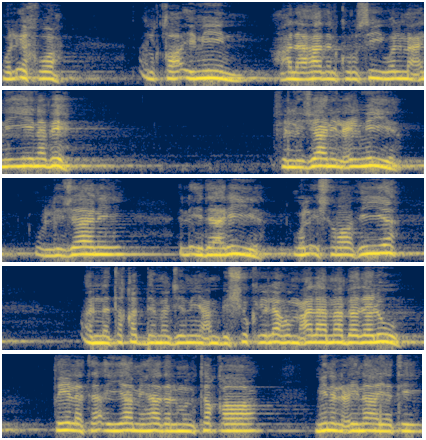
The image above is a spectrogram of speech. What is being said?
والإخوة القائمين على هذا الكرسي والمعنيين به في اللجان العلمية واللجان الإدارية والإشرافية أن نتقدم جميعا بالشكر لهم على ما بذلوه طيلة أيام هذا الملتقى من العناية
